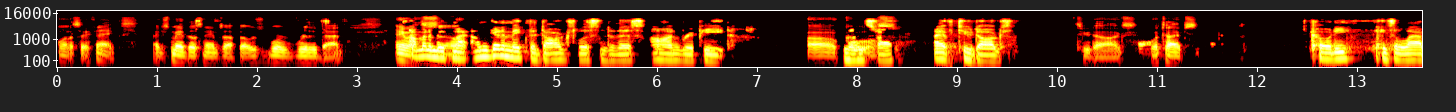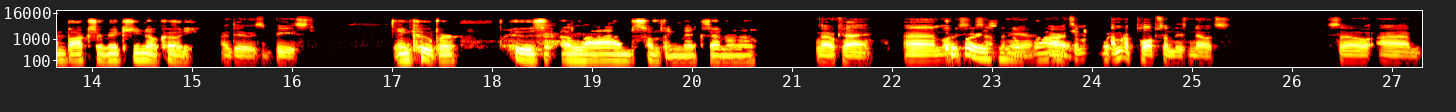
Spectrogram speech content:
I want to say thanks. I just made those names up; those were really bad. Anyway, I'm gonna make my I'm gonna make the dogs listen to this on repeat. Oh, cool. Nonstop. I have two dogs. Two dogs. What types? Cody, he's a lab boxer mix. You know Cody. I do. He's a beast. And Cooper, who's a lab something mix. I don't know. Okay. Um, let me see something here. All right. So I'm, I'm going to pull up some of these notes. So, um,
